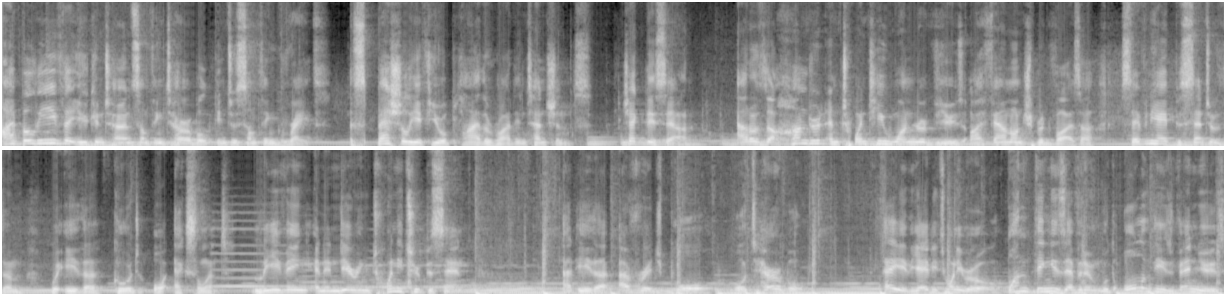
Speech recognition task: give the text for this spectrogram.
I believe that you can turn something terrible into something great, especially if you apply the right intentions. Check this out. Out of the 121 reviews I found on TripAdvisor, 78% of them were either good or excellent, leaving an endearing 22% at either average, poor, or terrible. Hey, the 80 20 rule. One thing is evident with all of these venues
